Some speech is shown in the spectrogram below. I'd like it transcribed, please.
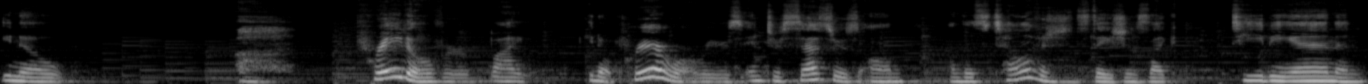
you know, uh, prayed over by you know prayer warriors intercessors on on those television stations like tbn and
